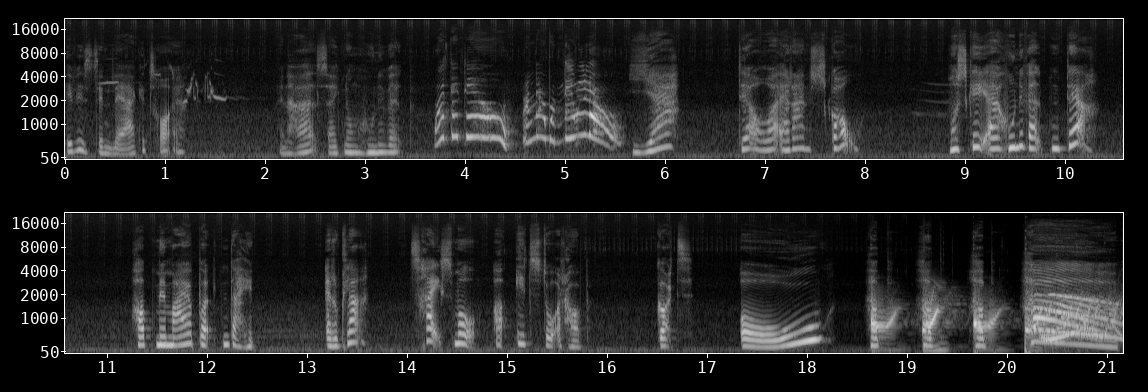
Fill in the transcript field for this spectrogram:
Det er vist en lærke, tror jeg. Men har altså ikke nogen hundevalp. Ja, derover er der en skov. Måske er hundevalpen der. Hop med mig og bolden derhen. Er du klar? Tre små og et stort hop. Godt. Og hop, hop, hop, hop.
